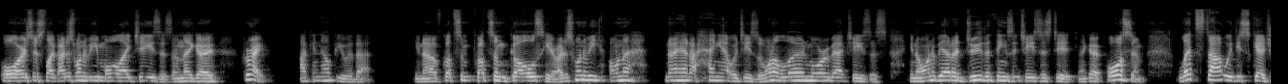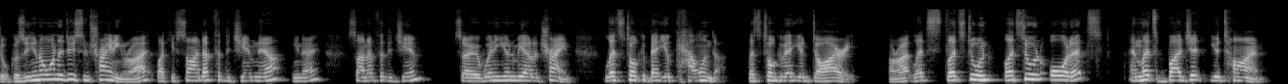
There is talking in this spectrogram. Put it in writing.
Or it's just like, I just want to be more like Jesus. And they go, great, I can help you with that. You know, I've got some got some goals here. I just want to be, I want to know how to hang out with Jesus. I want to learn more about Jesus. You know, I want to be able to do the things that Jesus did. And they go, awesome. Let's start with your schedule because you're going to want to do some training, right? Like you've signed up for the gym now, you know, sign up for the gym. So when are you going to be able to train? Let's talk about your calendar. Let's talk about your diary. All right. Let's let's do an let's do an audit and let's budget your time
